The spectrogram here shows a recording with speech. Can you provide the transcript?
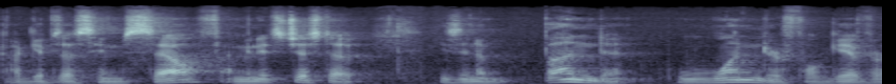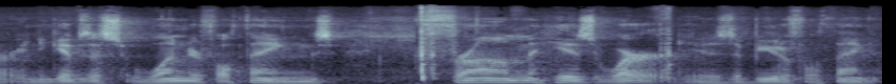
God gives us Himself. I mean, it's just a, He's an abundant, wonderful giver, and He gives us wonderful things from His Word. It is a beautiful thing.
